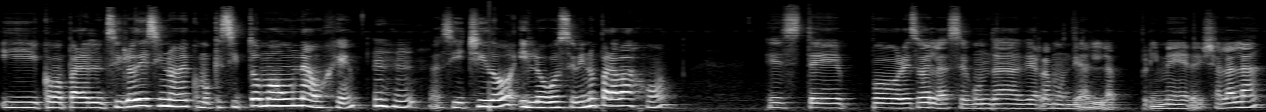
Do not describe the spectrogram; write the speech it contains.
Y como para el siglo XIX como que sí tomó un auge, así chido, y luego se vino para abajo, este, por eso de la Segunda Guerra Mundial y la Primera y shalala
